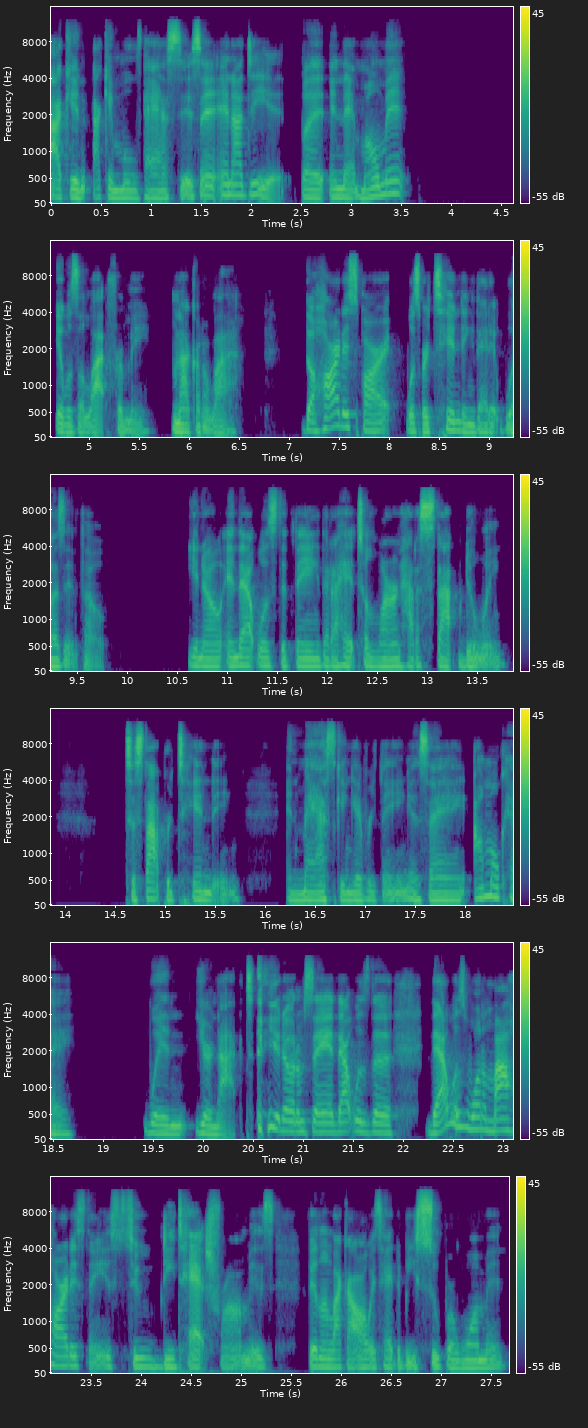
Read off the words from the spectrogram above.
I can I can move past this. And, and I did. But in that moment, it was a lot for me. I'm not gonna lie. The hardest part was pretending that it wasn't though. You know, and that was the thing that I had to learn how to stop doing, to stop pretending and masking everything and saying, I'm okay when you're not. you know what I'm saying? That was the that was one of my hardest things to detach from is feeling like I always had to be superwoman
